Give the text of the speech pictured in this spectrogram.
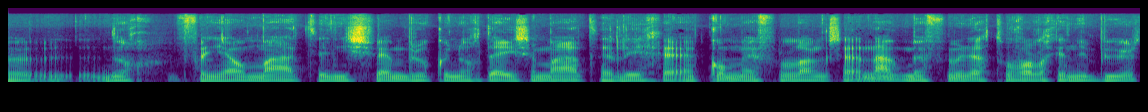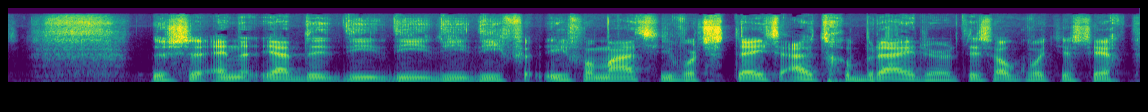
uh, nog van jouw maat in die zwembroeken nog deze maat liggen. En kom even langs. Nou, ik ben vanmiddag toevallig in de buurt. Dus en ja, die, die, die, die, die informatie wordt steeds uitgebreider. Het is ook wat je zegt.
